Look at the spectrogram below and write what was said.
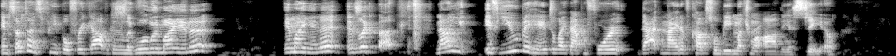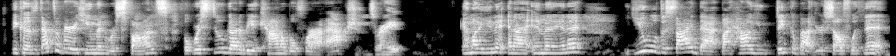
And sometimes people freak out because it's like, well, am I in it? Am I in it? And it's like, uh, now you, if you behaved like that before, that Knight of Cups will be much more obvious to you. Because that's a very human response, but we're still got to be accountable for our actions, right? Am I in it? And I am I in it? You will decide that by how you think about yourself within.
